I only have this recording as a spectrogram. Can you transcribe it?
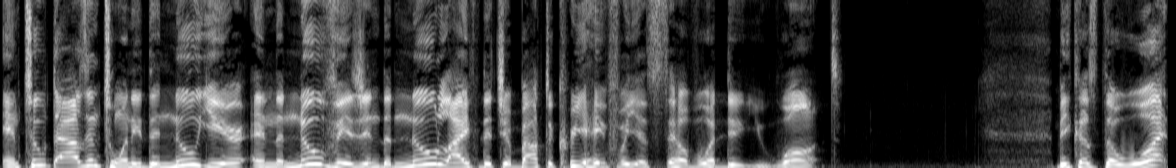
In 2020, the new year and the new vision, the new life that you're about to create for yourself, what do you want? Because the what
